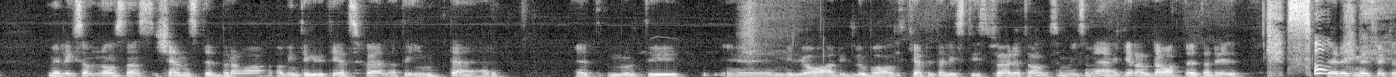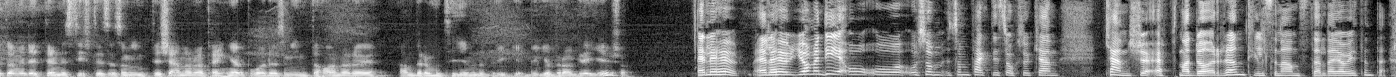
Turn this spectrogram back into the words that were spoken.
Men liksom någonstans känns det bra av integritetsskäl att det inte är ett multimiljard globalt kapitalistiskt företag som liksom äger all data utan det är, Som, det är liksom utvecklat av en liten stiftelse som inte tjänar några pengar på det som inte har några andra motiv än att bygga, bygga bra grejer så. eller hur? Eller hur? Ja, men det och, och, och som, som faktiskt också kan kanske öppna dörren till sina anställda. Jag vet inte.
